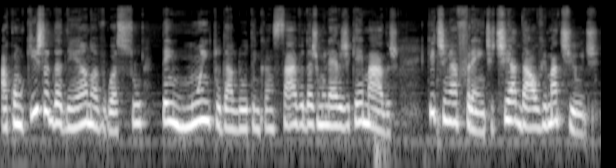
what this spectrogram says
A conquista da DEAN Nova Iguaçu tem muito da luta incansável das mulheres de Queimados, que tinha à frente Tia Dalva e Matilde.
